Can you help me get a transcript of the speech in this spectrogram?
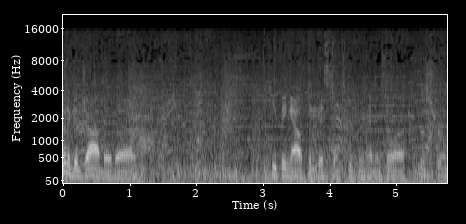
Doing a good job of uh, keeping out the distance between him and Sora. That's true.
